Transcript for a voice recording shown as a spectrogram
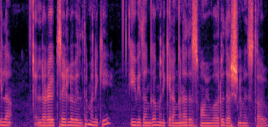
ఇలా ఇలా రైట్ సైడ్లో వెళ్తే మనకి ఈ విధంగా మనకి రంగనాథ స్వామి వారు దర్శనం ఇస్తారు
